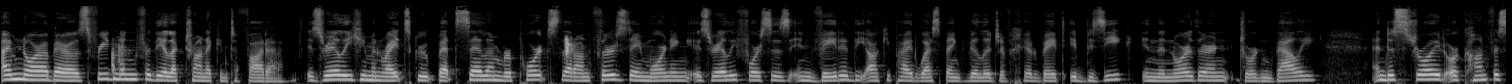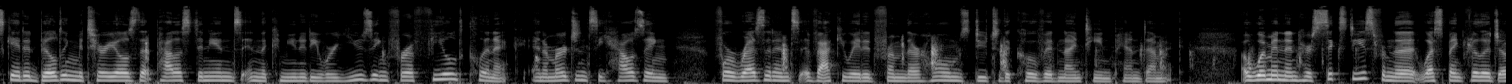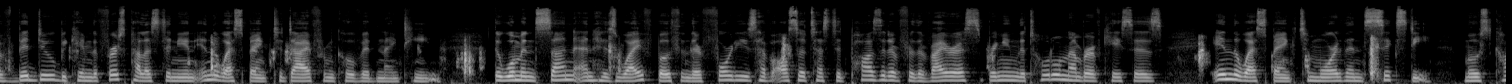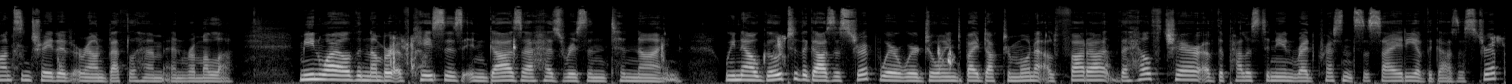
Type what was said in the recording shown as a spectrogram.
I'm Nora Barrows Friedman for the Electronic Intifada. Israeli human rights group Bet B'Tselem reports that on Thursday morning, Israeli forces invaded the occupied West Bank village of Khirbet Ibzik in the northern Jordan Valley and destroyed or confiscated building materials that Palestinians in the community were using for a field clinic and emergency housing for residents evacuated from their homes due to the COVID 19 pandemic. A woman in her 60s from the West Bank village of Biddu became the first Palestinian in the West Bank to die from COVID 19. The woman's son and his wife, both in their 40s, have also tested positive for the virus, bringing the total number of cases in the West Bank to more than 60, most concentrated around Bethlehem and Ramallah. Meanwhile, the number of cases in Gaza has risen to nine. We now go to the Gaza Strip, where we're joined by Dr. Mona El-Farra, the health chair of the Palestinian Red Crescent Society of the Gaza Strip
